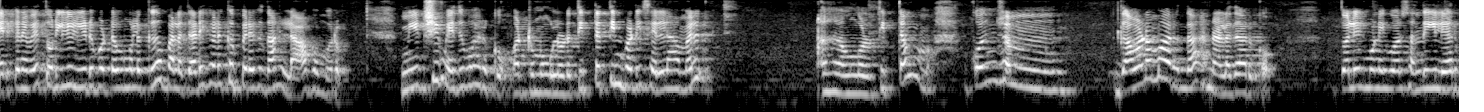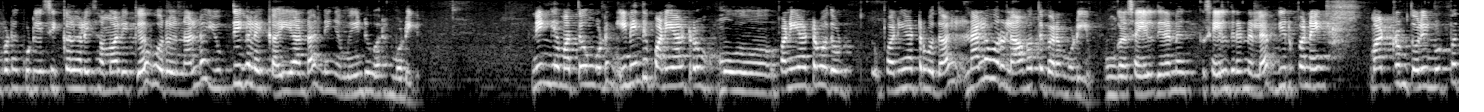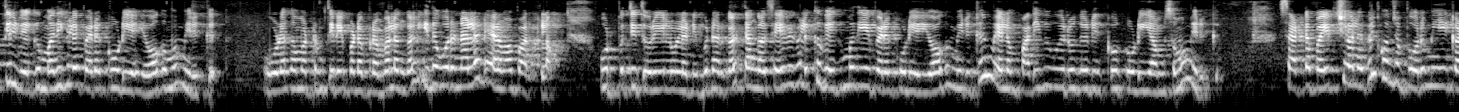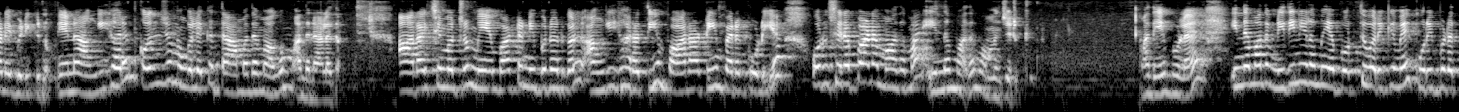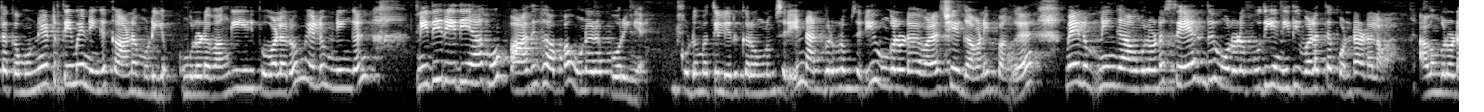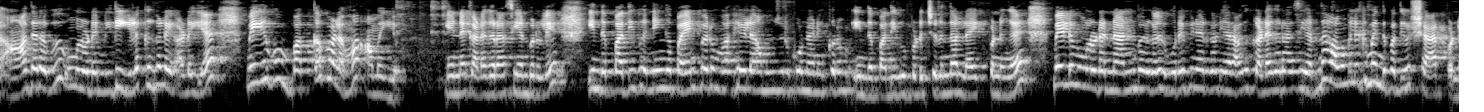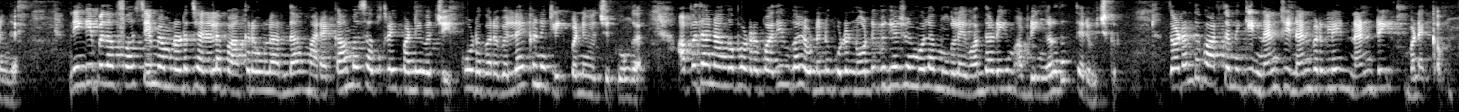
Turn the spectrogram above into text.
ஏற்கனவே தொழிலில் ஈடுபட்டவங்களுக்கு பல தடைகளுக்கு பிறகுதான் லாபம் வரும். மீட்சியும் மெதுவாக இருக்கும். மற்றும் உங்களோட திட்டத்தின்படி செல்லாமல் உங்களோட திட்டம் கொஞ்சம் கவனமாக இருந்தால் நல்லதாக இருக்கும். தொழில் முனைவோர் சந்தையில் ஏற்படக்கூடிய சிக்கல்களை சமாளிக்க ஒரு நல்ல யுக்திகளை கையாண்டால் நீங்கள் மீண்டு வர முடியும். நீங்கள் மற்றவங்களுடன் இணைந்து பணியாற்றும் மு- பணியாற்றுவதோ பணியாற்றுவதால் நல்ல ஒரு லாபத்தை பெற முடியும். உங்கள் செயல்திறனுக்கு செயல்திறனில் விற்பனை மற்றும் தொழில்நுட்பத்தில் வெகுமதிகளை பெறக்கூடிய யோகமும் இருக்குது ஊடகம் மற்றும் திரைப்பட பிரபலங்கள் இதை ஒரு நல்ல நேரமாக பார்க்கலாம். உற்பத்தி துறையில் உள்ள நிபுணர்கள் தங்கள் சேவைகளுக்கு வெகுமதியை பெறக்கூடிய யோகம் இருக்குது மேலும் பதிவு உயர்வு அம்சமும் இருக்குது சட்ட பயிற்சியாளர்கள் கொஞ்சம் பொறுமையை கடைபிடிக்கணும். ஏன்னா அங்கீகாரம் கொஞ்சம் உங்களுக்கு தாமதமாகும். அதனால தான் ஆராய்ச்சி மற்றும் மேம்பாட்டு நிபுணர்கள் அங்கீகாரத்தையும் பாராட்டையும் பெறக்கூடிய ஒரு சிறப்பான மாதமாக இந்த மாதம் அமைஞ்சிருக்கு. அதே போல் இந்த மாதம் நிதி நிலைமையை பொறுத்த வரைக்குமே குறிப்பிடத்தக்க முன்னேற்றத்தையுமே நீங்கள் காண முடியும். உங்களோட வங்கி இருப்பு வளரும். மேலும் நீங்கள் நிதி ரீதியாகவும் பாதுகாப்பாக உணர போகிறீங்க குடும்பத்தில் இருக்கிறவங்களும் சரி நண்பர்களும் சரி உங்களோட வளர்ச்சியை கவனிப்பாங்க. மேலும் நீங்கள் அவங்களோட சேர்ந்து உங்களோட புதிய நிதி வளத்தை கொண்டாடலாம். அவங்களோட ஆதரவு உங்களோட நிதி இலக்குகளை அடைய மிகவும் பக்கபலமாக அமையும். என்ன கடகராசி அன்பர்களே இந்த பதிவு நீங்கள் பயன்பெறும் வகையில் அமைஞ்சிருக்கும்னு நினைக்கிறோம். இந்த பதிவு பிடிச்சிருந்தால் லைக் பண்ணுங்கள் மேலும் உங்களோட நண்பர்கள் உறவினர்கள் யாராவது கடகராசியாக இருந்தால் அவங்களுக்குமே இந்த பதிவை ஷேர் பண்ணுங்கள் நீங்கள் இப்போ தான் ஃபர்ஸ்ட் டைம் நம்மளோட சேனலை பார்க்குறவங்களா இருந்தால் மறக்காமல் சப்ஸ்கிரைப் பண்ணி வச்சு கூட வர வெள்ளைக்கனை கிளிக் பண்ணி வச்சுக்கோங்க. அப்போ தான் நாங்கள் போடுற பதிவுகள் உடனுக்குடன் நோட்டிஃபிகேஷன் மூலம் உங்களை வந்தடையும் அப்படிங்கிறத தெரிவிச்சுக்கிறோம் தொடர்ந்து பார்த்தமைக்கு நன்றி நண்பர்களே. நன்றி. வணக்கம்.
